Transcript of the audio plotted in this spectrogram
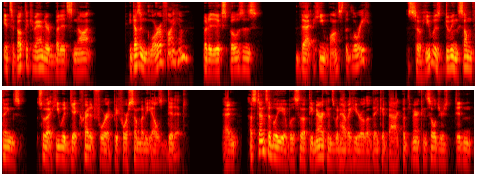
it's about the commander, but it's not, it doesn't glorify him, but it exposes that he wants the glory. So he was doing some things so that he would get credit for it before somebody else did it. And ostensibly it was so that the Americans would have a hero that they could back, but the American soldiers didn't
